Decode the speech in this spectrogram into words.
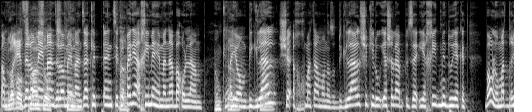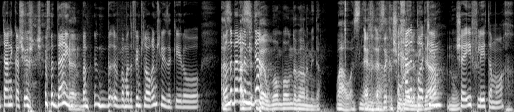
שאמרו, לא זה לא מהימן, הזאת, זה לא כן. מהימן, זה הקליפ- האנציקלופדיה הכי מהימנה בעולם. אוקיי? היום, בגלל שחוכמת ההמון הזאת, בגלל שכאילו יש עליה, זה יחיד מדויקת. בואו, לעומת בריטניקה שיושב עדיין כן. ב- במדפים של ההורים שלי, זה כאילו... בואו אז- נדבר על אז למידה. זהו, בואו בואו נדבר על למידה. וואו, אז איך למידה. איך זה קשור אחד ללמידה? הפרקים נו. שהעיף לי את המוח,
